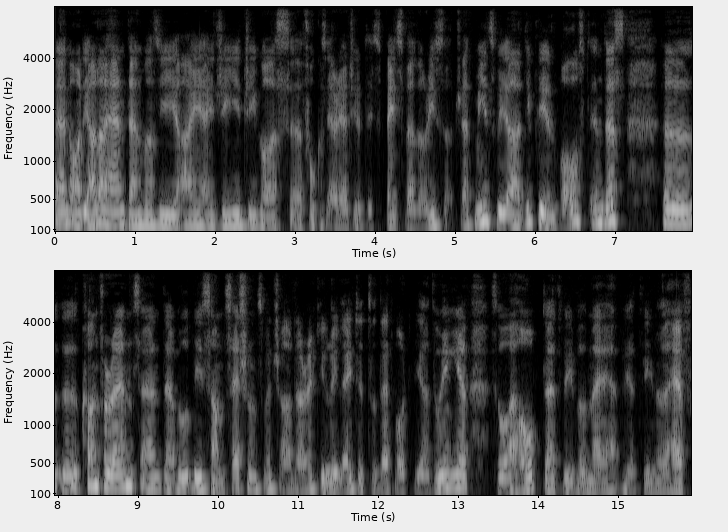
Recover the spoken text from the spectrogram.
and on the other hand, then with the IAG GGOS uh, focus area to the space weather research. That means we are deeply involved in this uh, uh, conference and there will be some sessions which are directly related to that what we are doing here. So I hope that we will, may have, we will have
